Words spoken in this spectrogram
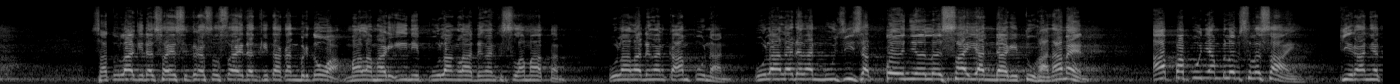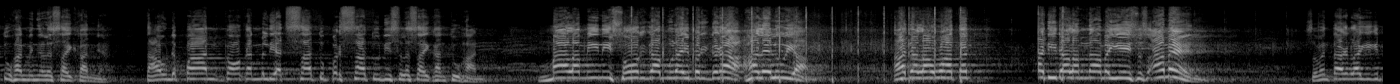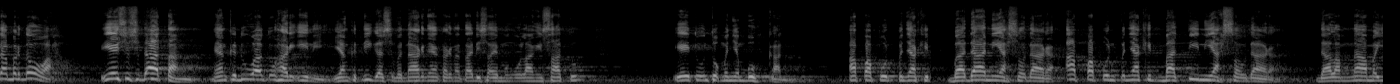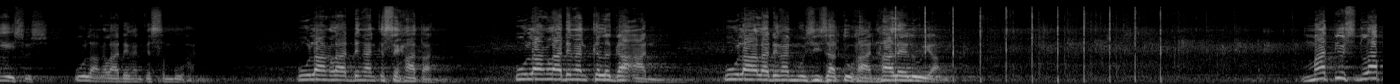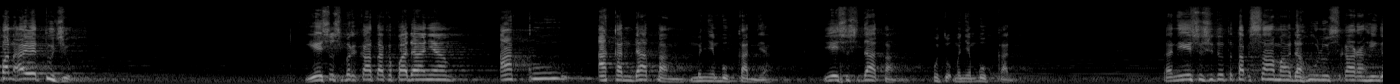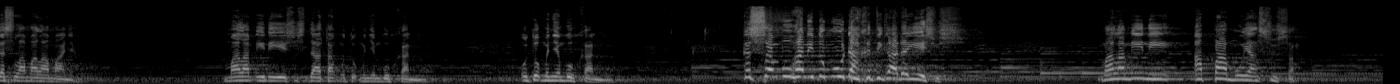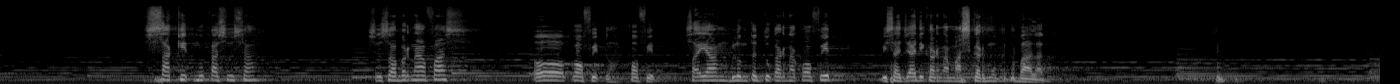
Satu lagi dan saya segera selesai dan kita akan berdoa. Malam hari ini pulanglah dengan keselamatan. Pulanglah dengan keampunan. Pulanglah dengan mujizat penyelesaian dari Tuhan. Amin. Apa pun yang belum selesai, kiranya Tuhan menyelesaikannya. Tahun depan kau akan melihat satu persatu diselesaikan Tuhan. Malam ini sorga mulai bergerak. Haleluya. Ada lawatan di dalam nama Yesus. Amin. Sebentar lagi kita berdoa. Yesus datang. Yang kedua untuk hari ini. Yang ketiga sebenarnya karena tadi saya mengulangi satu. Yaitu untuk menyembuhkan. Apa pun penyakit badaniah saudara. Apa pun penyakit batiniah saudara. Dalam nama Yesus. Pulanglah dengan kesembuhan. Pulanglah dengan kesehatan. Pulanglah dengan kelegaan. Pulanglah dengan mukjizat Tuhan. Haleluya. Matius 8 ayat 7. Yesus berkata kepadanya, "Aku akan datang menyembuhkannya." Yesus datang untuk menyembuhkan. Dan Yesus itu tetap sama dahulu, sekarang hingga selama-lamanya. Malam ini Yesus datang untuk menyembuhkanmu. Untuk menyembuhkanmu. Kesembuhan itu mudah ketika ada Yesus. Malam ini apamu yang susah? sakit muka susah, susah bernafas, oh COVID lah, COVID. Sayang belum tentu karena COVID, bisa jadi karena maskermu ketebalan.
